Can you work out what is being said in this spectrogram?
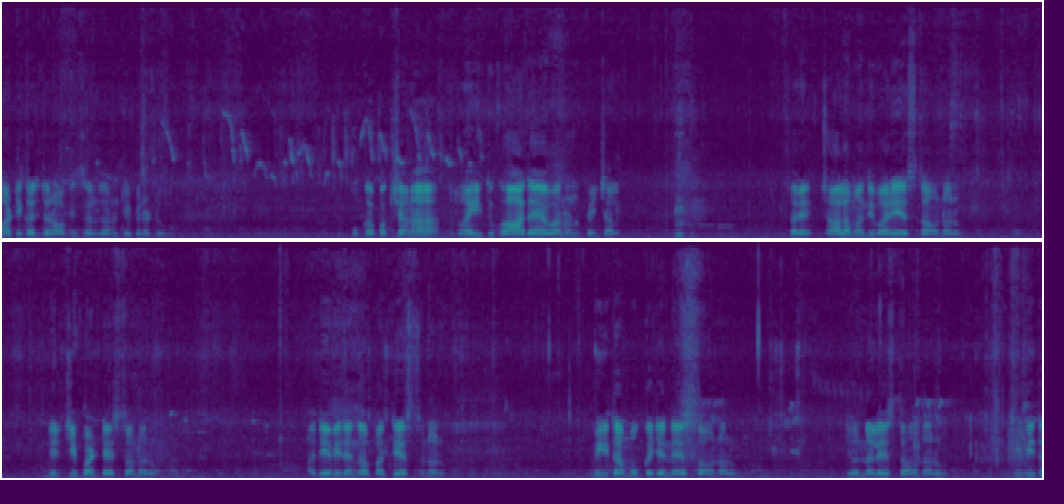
హార్టికల్చర్ ఆఫీసర్ గారు చెప్పినట్టు ఒక పక్షాన రైతుకు ఆదాయ వనరులు పెంచాలి. సరే చాలామంది వరి వేస్తూ ఉన్నారు మిర్చి పంట వేస్తున్నారు అదేవిధంగా పత్తి వేస్తున్నారు మిగతా మొక్కజొన్న వేస్తూ ఉన్నారు. జొన్నలు వేస్తూ ఉన్నారు. వివిధ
